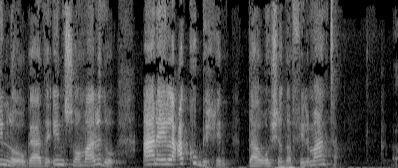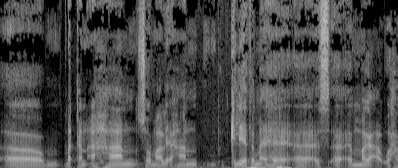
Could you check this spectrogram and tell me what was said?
in la ogaado in soomaalidu aanay lacag ku bixin daawashada filmaanta. Dhaqan ahaan soomaali ahaan keliyata ma ahe magaca waxa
